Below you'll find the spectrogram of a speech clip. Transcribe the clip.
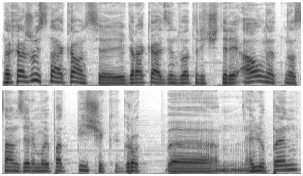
Нахожусь на аккаунте игрока 1234 Alnet, на самом деле мой подписчик, игрок э, Люпен,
